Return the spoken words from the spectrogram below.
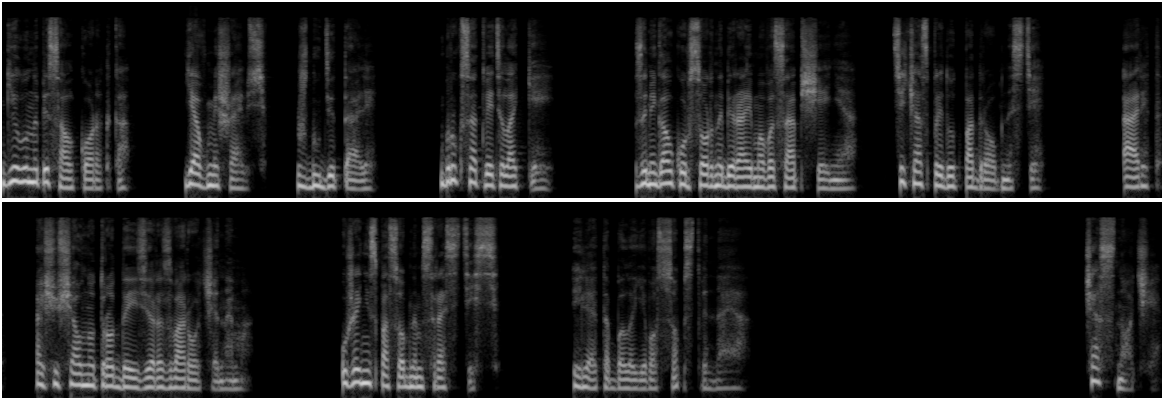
Гилу написал коротко. «Я вмешаюсь. Жду детали». Брукс ответил «Окей». Замигал курсор набираемого сообщения. Сейчас придут подробности. Арит ощущал нутро Дейзи развороченным уже не способным срастись. Или это было его собственное? Час ночи.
